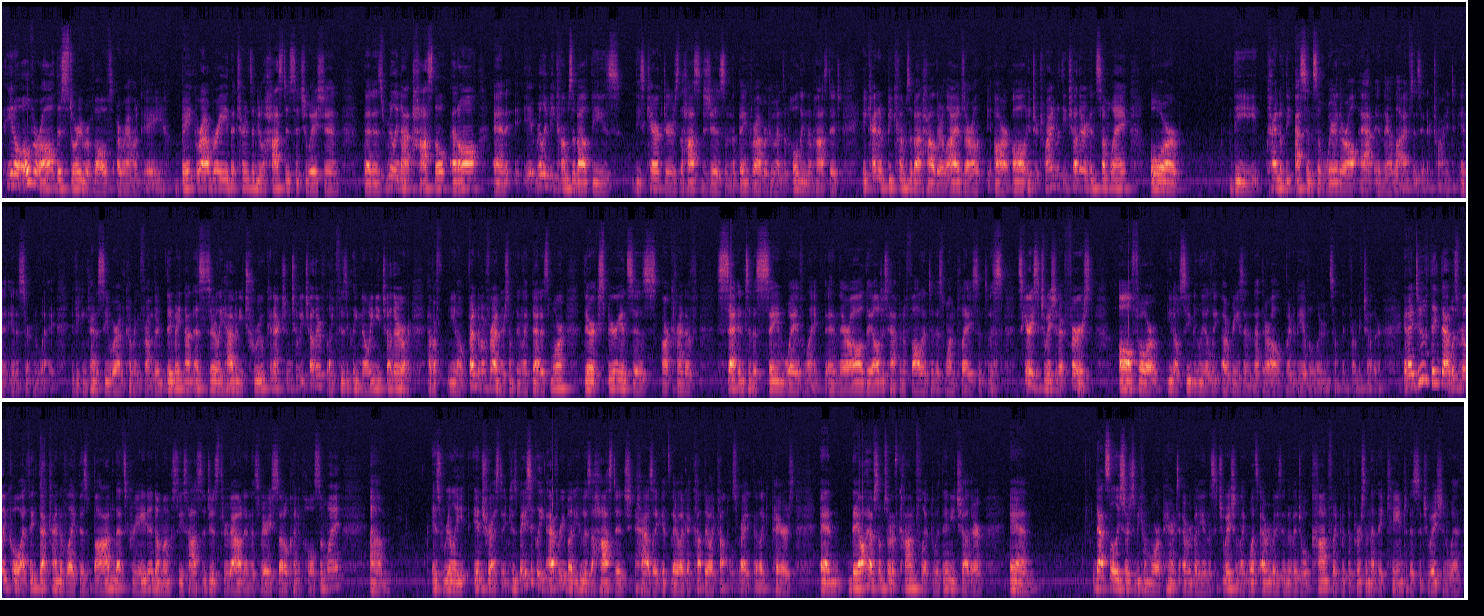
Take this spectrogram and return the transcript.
you know, overall, this story revolves around a bank robbery that turns into a hostage situation that is really not hostile at all, and it really becomes about these these characters, the hostages and the bank robber who ends up holding them hostage. It kind of becomes about how their lives are are all intertwined with each other in some way, or the kind of the essence of where they're all at in their lives is intertwined in a, in a certain way. If you can kind of see where I'm coming from, they they may not necessarily have any true connection to each other, like physically knowing each other or have a you know friend of a friend or something like that. It's more their experiences are kind of set into the same wavelength, and they're all they all just happen to fall into this one place, into this scary situation at first all for you know seemingly a, le- a, reason that they're all going to be able to learn something from each other. And i do think that was really cool. I think that kind of like this bond that's created amongst these hostages throughout in this very subtle kind of wholesome way um, is really interesting. Because basically everybody who is a hostage has like it's they're like a cut they're like couples right? They're like pairs. And they all have some sort of conflict within each other. And that slowly starts to become more apparent to everybody in the situation. Like, what's everybody's individual conflict with the person that they came to this situation with?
